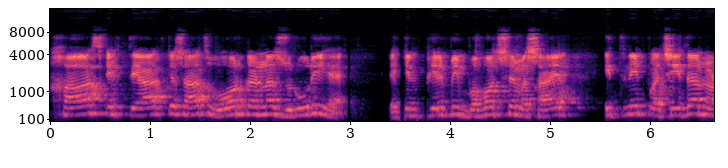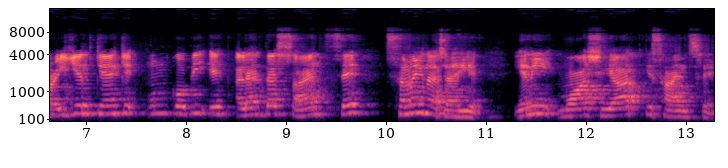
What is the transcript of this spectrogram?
खास एहतियात के साथ गौर करना ज़रूरी है। लेकिन फिर भी बहुत से मसाइल इतनी पचीदा नौीयत के हैं कि उनको भी एक अलहदा साइंस से समझना चाहिए, यानी मुआशियात की साइंस से।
